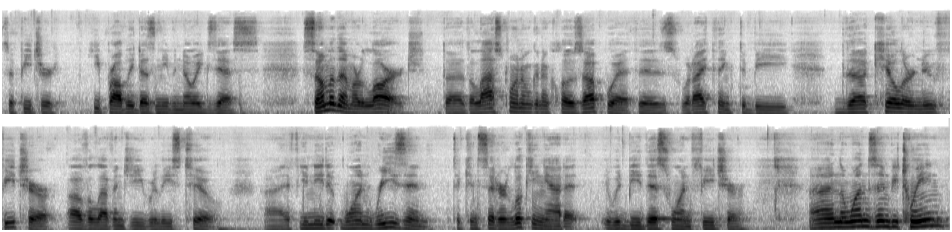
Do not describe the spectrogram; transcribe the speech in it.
is a feature he probably doesn't even know exists. Some of them are large. The, the last one I'm going to close up with is what I think to be the killer new feature of 11G Release 2. Uh, if you needed one reason to consider looking at it, it would be this one feature. Uh, and the ones in between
